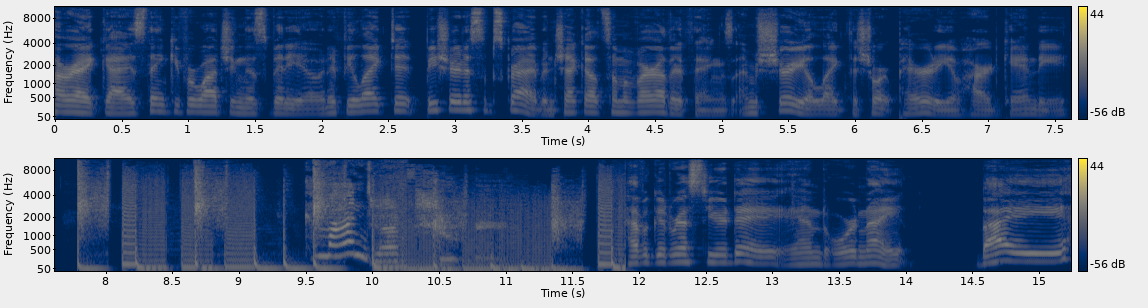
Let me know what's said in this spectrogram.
Alright guys, thank you for watching this video, and if you liked it, be sure to subscribe and check out some of our other things. I'm sure you'll like the short parody of Hard Candy. Come on, Have a good rest of your day and or night. Bye!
